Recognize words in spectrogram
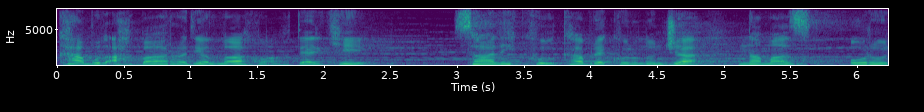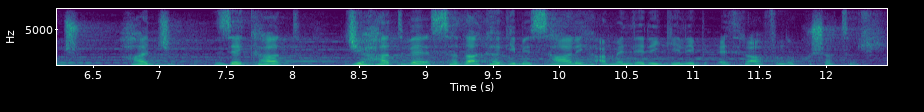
Kabul Ahbar radıyallahu anh der ki, Salih kul kabre konulunca namaz, oruç, hac, zekat, cihat ve sadaka gibi salih amelleri gelip etrafını kuşatır.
